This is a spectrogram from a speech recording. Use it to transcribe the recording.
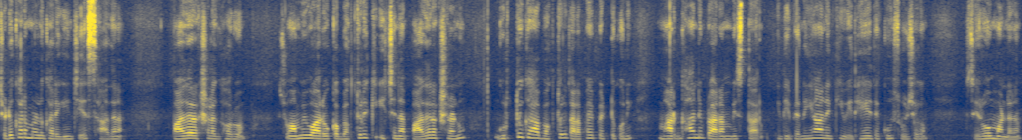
చెడు కర్మలను కరిగించే సాధన. పాదరక్షల గౌరవం. స్వామివారు ఒక భక్తుడికి ఇచ్చిన పాదరక్షలను గుర్తుగా భక్తులు తలపై పెట్టుకొని మార్గాన్ని ప్రారంభిస్తారు. ఇది వినయానికి విధేయతకు సూచకం. శిరోమండనం.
